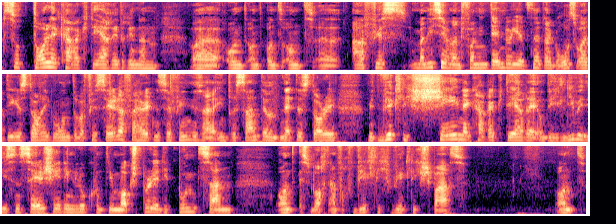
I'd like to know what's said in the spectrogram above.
so tolle Charaktere drinnen äh, und, und, und, und äh, fürs, man ist ja von Nintendo jetzt nicht eine großartige Story gewohnt, aber für Zelda-Verhältnisse finde ich es eine interessante und nette Story mit wirklich schönen Charaktere und ich liebe diesen Cell-Shading-Look und die Mockspüle, die bunt sind und es macht einfach wirklich, wirklich Spaß. Und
